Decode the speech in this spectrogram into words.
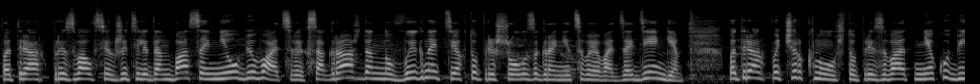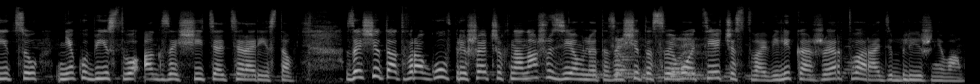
Патриарх призвал всех жителей Донбасса не убивать своих сограждан, но выгнать тех, кто пришел из-за границы воевать за деньги. Патриарх подчеркнул, что призывает не к убийцу, не к убийству, а к защите от террористов. Защита от врагов, пришедших на нашу землю, это защита своего Отечества, великая жертва ради ближнего.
